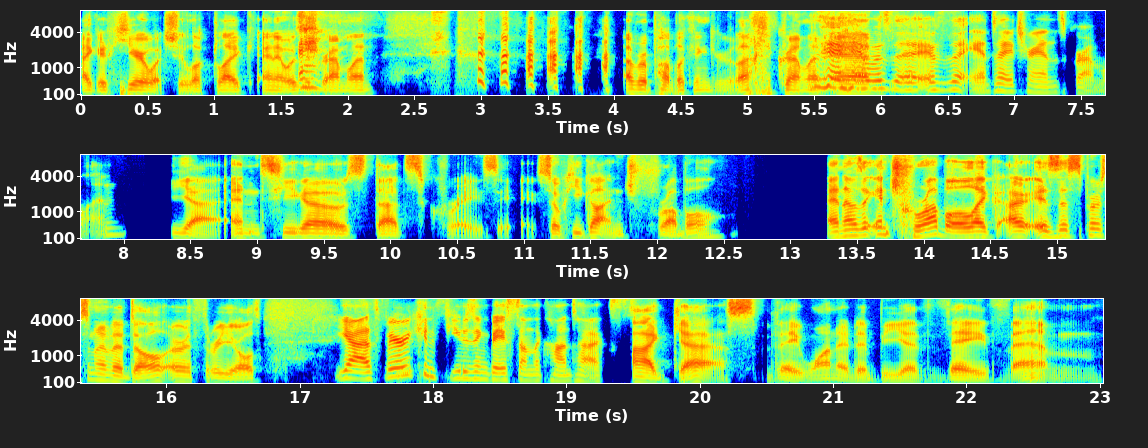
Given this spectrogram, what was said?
I could hear what she looked like, and it was a gremlin, a Republican gre- gremlin. it was a it was an anti-trans gremlin. yeah, and he goes, "That's crazy." So he got in trouble, and I was like, "In trouble? Like, are, is this person an adult or a three year old?" Yeah, it's very confusing based on the context. I guess they wanted to be a they them,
